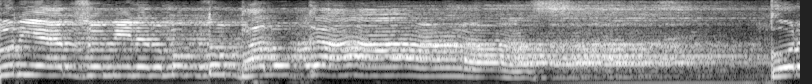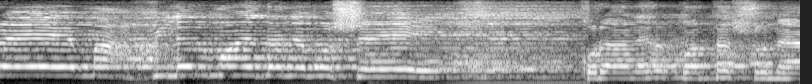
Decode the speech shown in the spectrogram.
দুনিয়ার জমিনের মধ্যে ভালো কাজ বসে, কোরআনের কথা শোনা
